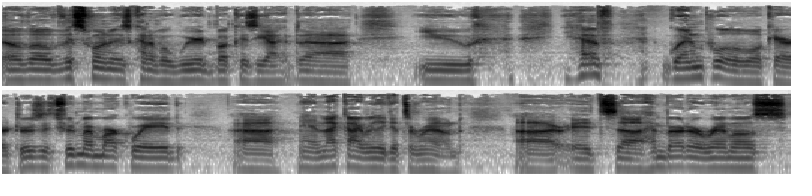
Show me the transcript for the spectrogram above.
although this one is kind of a weird book because you got uh, you you have Gwenpoolable characters. It's written by Mark Waid. Uh, man, that guy really gets around. Uh, it's uh, Humberto Ramos.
